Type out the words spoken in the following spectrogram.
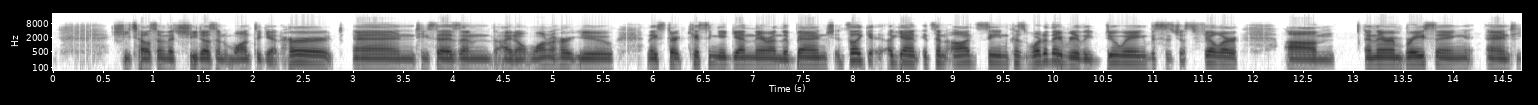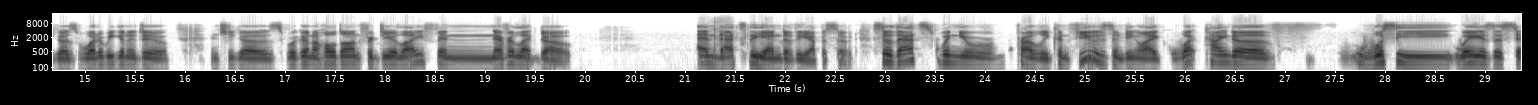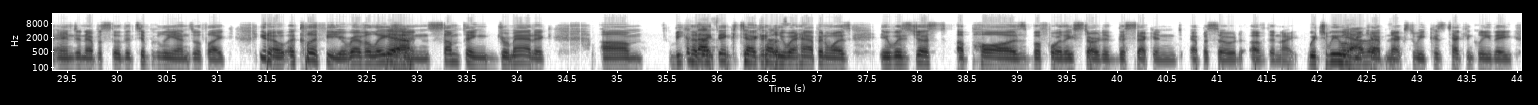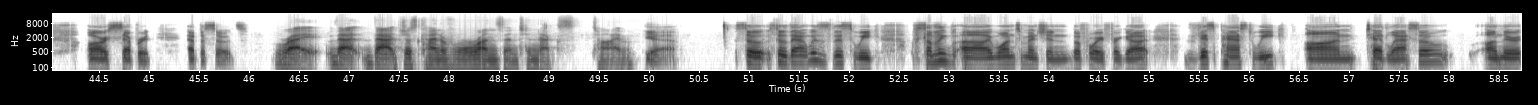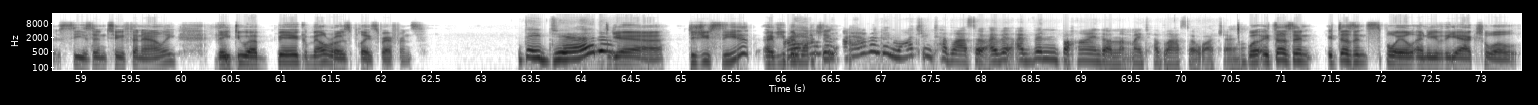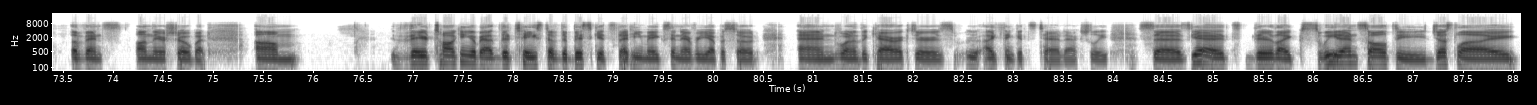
she tells him that she doesn't want to get hurt, and he says, "And I don't want to hurt you." And they start kissing again there on the bench. It's like again, it's an odd scene because what are they really doing? This is just filler. Um, and they're embracing and he goes what are we going to do and she goes we're going to hold on for dear life and never let go and that's the end of the episode so that's when you're probably confused and being like what kind of wussy way is this to end an episode that typically ends with like you know a cliffy a revelation yeah. something dramatic um, because I think technically because... what happened was it was just a pause before they started the second episode of the night, which we will yeah, recap that's... next week because technically they are separate episodes. Right. That that just kind of runs into next time. Yeah. So so that was this week. Something uh, I wanted to mention before I forgot. This past week on Ted Lasso on their season 2 finale, they do a big Melrose Place reference. They did? Yeah. Did you see it? Have you been I watching? I haven't been watching Ted Lasso. I've been, I've been behind on my Ted Lasso watching. Well, it doesn't it doesn't spoil any of the actual events on their show, but um, they're talking about the taste of the biscuits that he makes in every episode, and one of the characters, I think it's Ted, actually says, "Yeah, it's they're like sweet and salty, just like."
